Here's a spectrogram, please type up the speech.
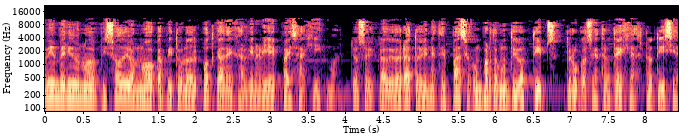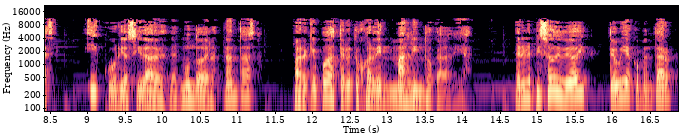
bienvenido a un nuevo episodio, un nuevo capítulo del podcast de jardinería y paisajismo. Yo soy Claudio Dorato y en este espacio comparto contigo tips, trucos, estrategias, noticias y curiosidades del mundo de las plantas para que puedas tener tu jardín más lindo cada día. En el episodio de hoy te voy a comentar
